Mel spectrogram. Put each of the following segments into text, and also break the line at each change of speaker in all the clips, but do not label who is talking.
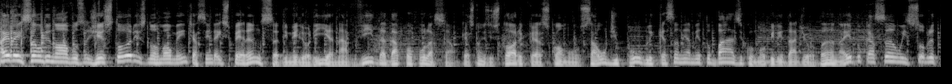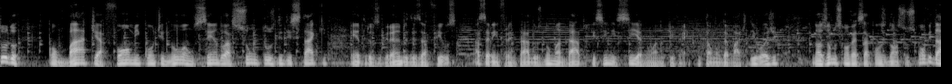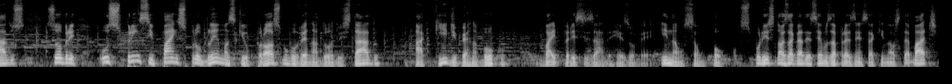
a eleição de novos gestores normalmente acende a esperança de melhoria na vida da população. Questões históricas como saúde pública, saneamento básico, mobilidade urbana, educação e, sobretudo, combate à fome continuam sendo assuntos de destaque entre os grandes desafios a serem enfrentados no mandato que se inicia no ano que vem. Então, no debate de hoje, nós vamos conversar com os nossos convidados sobre os principais problemas que o próximo governador do estado, aqui de Pernambuco, vai precisar de resolver. E não são poucos. Por isso, nós agradecemos a presença aqui no nosso debate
